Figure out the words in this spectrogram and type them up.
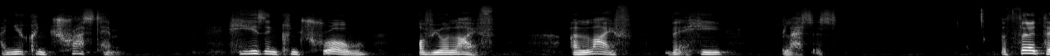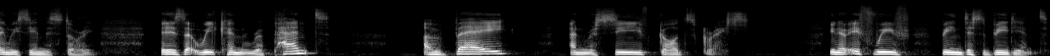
And you can trust Him. He is in control of your life, a life that He blesses. The third thing we see in this story is that we can repent, obey, and receive God's grace. You know, if we've been disobedient,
